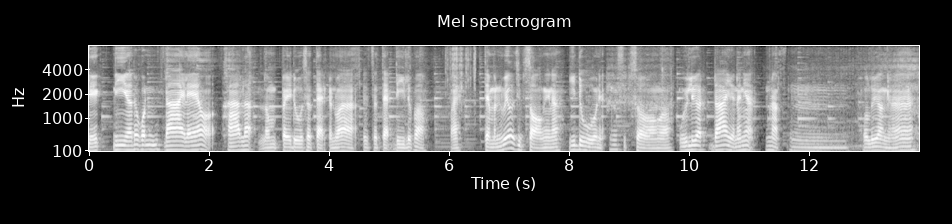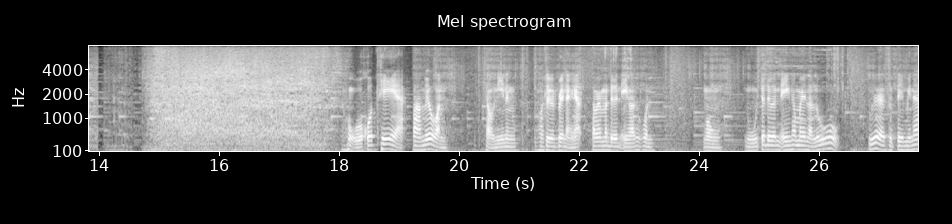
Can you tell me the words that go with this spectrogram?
เล็ก นี่นะทุกคน ได้แล้ว คราฟแล้ว เราไปดูสแตทกันว่าเป็นสแตทดีหรือเปล่า ไป แต่มันเวล12เองนะที่ดูเนี่ยเวล12เหรออุ้ยเลือดได้อยู่นะเนี่ยน้ำหนักอืมเอาเรื่องอยู่นะโหโคตรเท่อะฟาร์มเวลก่อนแถวนี้นึงพอเดินไปไหนอะทำไมมันเดินเองวะทุกคน งง หนูจะเดินเองทำไมล่ะลูกเว้ยสเตมิน่า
